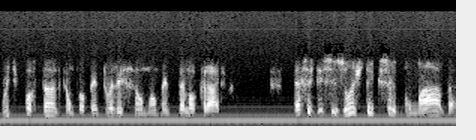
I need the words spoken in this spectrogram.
muito importante, que é um momento de uma eleição, um momento democrático. Essas decisões têm que ser tomadas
